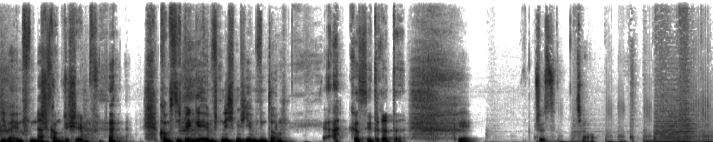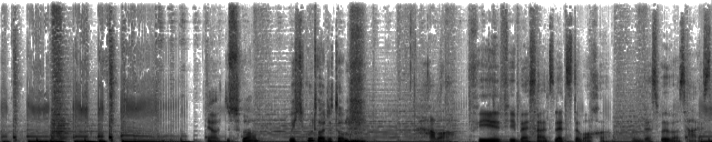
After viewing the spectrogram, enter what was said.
lieber impfen lassen. Ich komm dich impfen. Kommst, ich bin geimpft, nicht mich impfen, Tom. Ja, kriegst die dritte. Okay. Tschüss. Ciao. Ja, das war richtig gut heute, Tom. Aber viel, viel besser als letzte Woche. Und das will was heißen.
